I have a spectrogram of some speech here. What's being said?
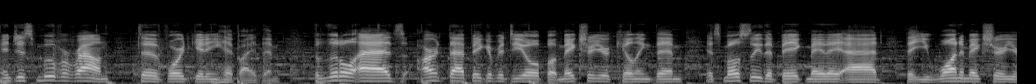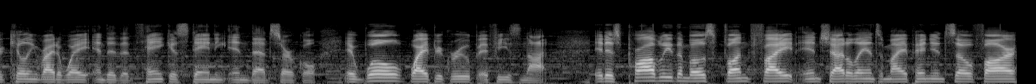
and just move around to avoid getting hit by them. The little ads aren't that big of a deal, but make sure you're killing them. It's mostly the big melee ad that you want to make sure you're killing right away and that the tank is standing in that circle. It will wipe your group if he's not. It is probably the most fun fight in Shadowlands in my opinion so far.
